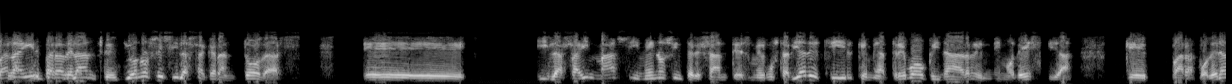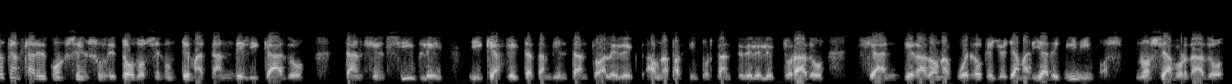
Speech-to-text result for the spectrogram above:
van a ir para adelante. Yo no sé si las sacarán todas. Eh, y las hay más y menos interesantes. Me gustaría decir que me atrevo a opinar, en mi modestia, que para poder alcanzar el consenso de todos en un tema tan delicado, tan sensible y que afecta también tanto a una parte importante del electorado, se han llegado a un acuerdo que yo llamaría de mínimos. No se ha abordado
